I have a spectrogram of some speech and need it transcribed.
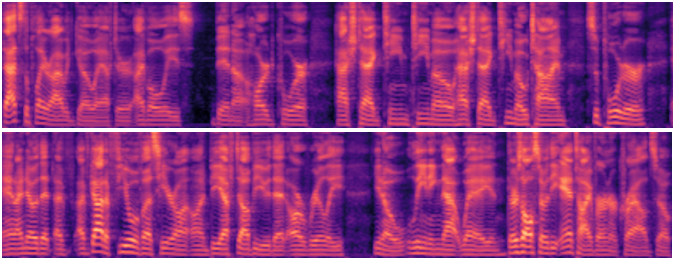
that's the player I would go after. I've always been a hardcore hashtag team Timo, hashtag Timo time supporter and I know that I've I've got a few of us here on, on BPW that are really, you know, leaning that way. And there's also the anti Werner crowd. So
